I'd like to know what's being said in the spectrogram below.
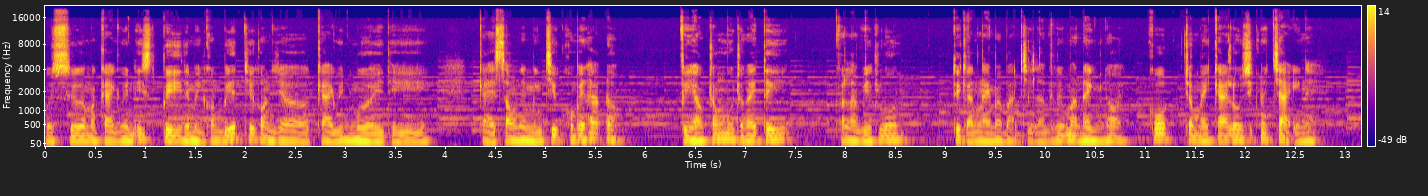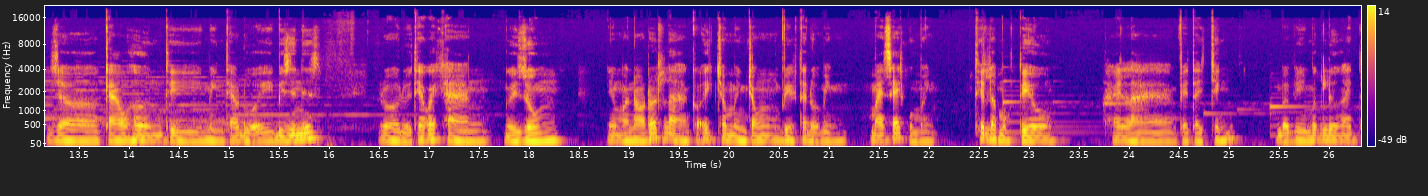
Hồi xưa mà cài Win XP thì mình còn biết, chứ còn giờ cài Win 10 thì cài xong thì mình chịu không biết hát đâu. Vì học trong môi trường IT và làm việc luôn. Thì cả ngày mà bạn chỉ làm việc với màn hình thôi, code cho mấy cái logic nó chạy này. Giờ cao hơn thì mình theo đuổi business, rồi đuổi theo khách hàng, người dùng nhưng mà nó rất là có ích cho mình trong việc thay đổi mình, mindset của mình. Thiết lập mục tiêu hay là về tài chính, bởi vì mức lương IT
